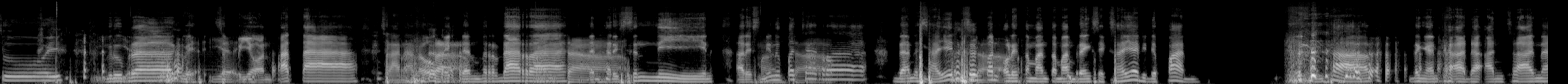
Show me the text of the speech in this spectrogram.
cuy, gerubrak, gue Iya, iya, spion patah, celana robek Mantap. dan berdarah, dan hari Mantap. Senin, hari Senin Mantap. upacara, dan saya disimpan Mantap. oleh teman-teman brengsek saya di depan. Mantap, dengan keadaan celana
